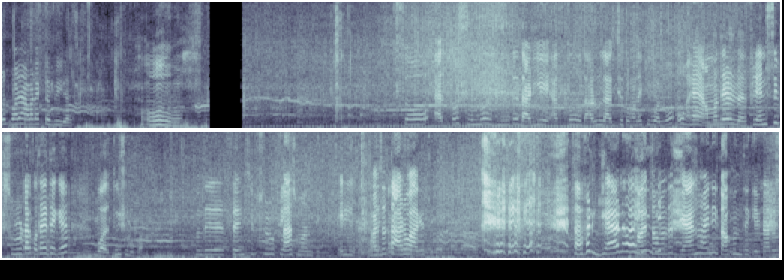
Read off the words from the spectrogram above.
ওর পরে আবার একটা ব্রিজ আছে। ও। সো এত সুন্দর ভিউতে দাঁড়িয়ে এত দারুণ লাগছে। তোমাদের কি বলব? ও হ্যাঁ আমাদের ফ্রেন্ডশিপ শুরুটা কোথায় থেকে? বল তুই শুরু কর। আমাদের ফ্রেন্ডশিপ শুরু ক্লাস ওয়ান থেকে। হয়তো তারও আগে থেকে। তখন জ্ঞান হয় হয়তো আমাদের জ্ঞান হয়নি তখন থেকে কারণ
